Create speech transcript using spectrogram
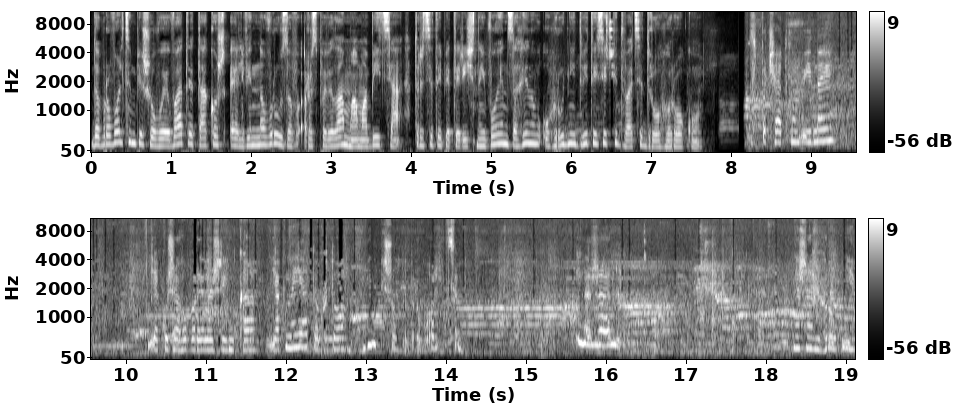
Добровольцем пішов воювати також Ельвін Новрузов, розповіла мама бійця. 35-річний воїн загинув у грудні 2022 року. З початком війни, як уже говорила жінка, як не я, то хто? Він пішов добровольцем. На жаль, на жаль, в грудні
